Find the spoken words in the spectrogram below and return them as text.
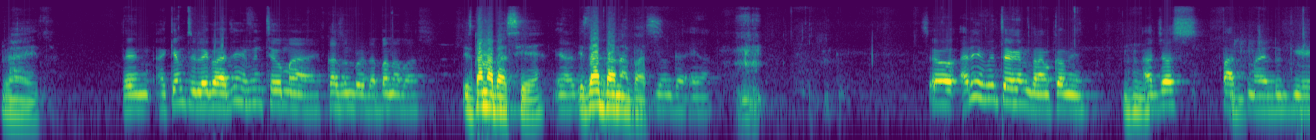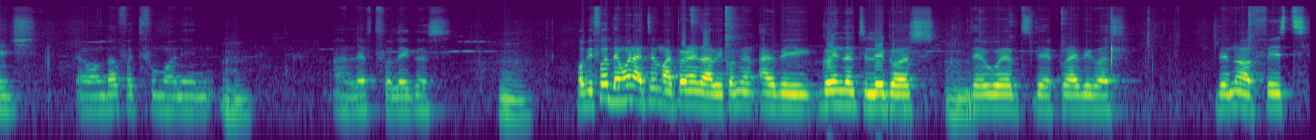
Right. Then I came to Lagos. I didn't even tell my cousin brother Barnabas, Is Barnabas here? Yeah. Is that Barnabas? young guy. Yeah. so I didn't even tell him that I'm coming. Mm-hmm. I just packed mm. my luggage uh, on that fateful morning mm-hmm. and left for Lagos. Mm. But before then, when I told my parents I'll be coming, I'll be going down to Lagos, mm-hmm. they wept, they cried because they know I've faced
